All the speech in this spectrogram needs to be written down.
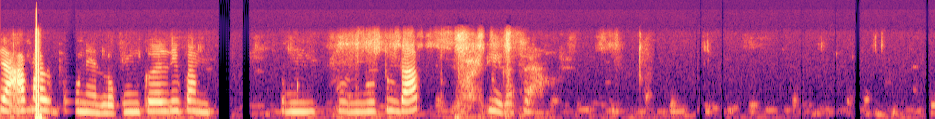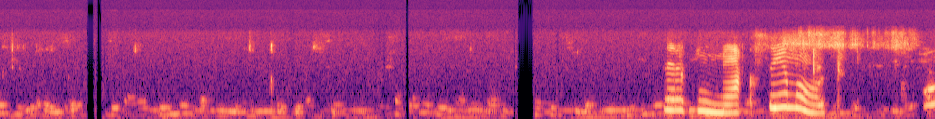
যে আমার ফোনে লকিং করে দিবা উম, নতুন ডাব ঠিক আছে ম্যাক্সিমোট ও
